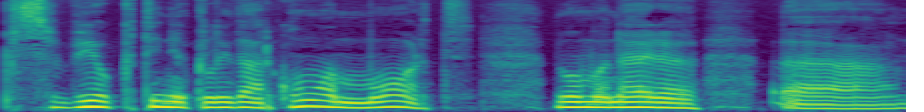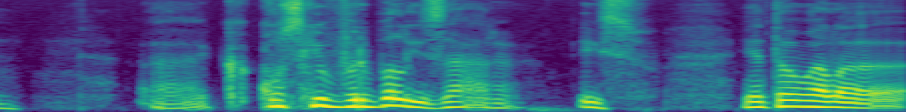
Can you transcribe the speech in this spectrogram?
percebeu que tinha que lidar com a morte de uma maneira uh, uh, que conseguiu verbalizar isso. Então ela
